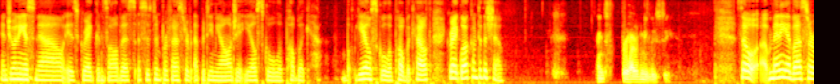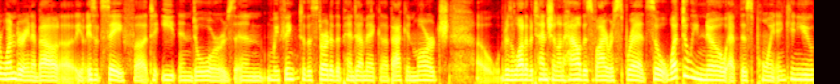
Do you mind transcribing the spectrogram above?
And joining us now is Greg Gonsalves, Assistant Professor of Epidemiology at Yale School of Public Yale School of Public Health. Greg, welcome to the show. Thanks for having me, Lucy. So uh, many of us are wondering about, uh, you know, is it safe uh, to eat indoors? And when we think to the start of the pandemic uh, back in March, uh, there's a lot of attention on how this virus spread. So what do we know at this point? And can you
